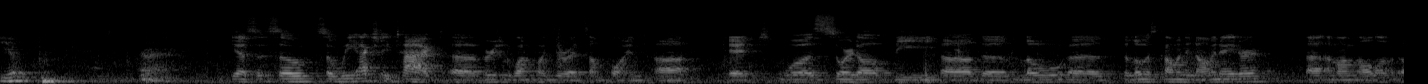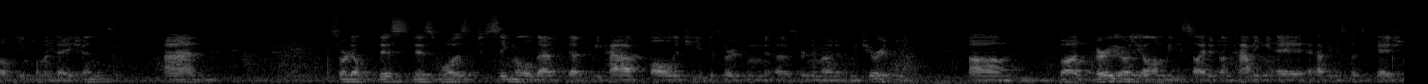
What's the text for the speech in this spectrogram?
Yep. Yeah, so, so, so we actually tagged uh, version 1.0 at some point. Uh, it was sort of the, uh, the, low, uh, the lowest common denominator uh, among all of, of the implementations. And sort of this, this was to signal that, that we have all achieved a certain, a certain amount of maturity. Um, but very early on, we decided on having a, having a specification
